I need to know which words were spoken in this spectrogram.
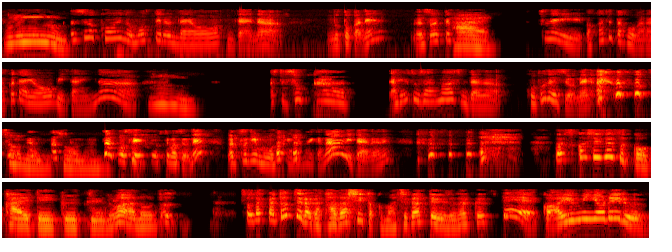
うん。私はこういうの持ってるんだよ、みたいなのとかね、そうやってはい。常に分かってた方が楽だよ、みたいな、うん。あそっか、ありがとうございます、みたいなことですよね。そうなんです、そうなんでじゃあこう成長してますよね。まあ、次もう聞かないかな、みたいなね。す。少しずつこう変えていくっていうのは、あの、どそう、だからどちらが正しいとか間違ってるじゃなくて、こう歩み寄れる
